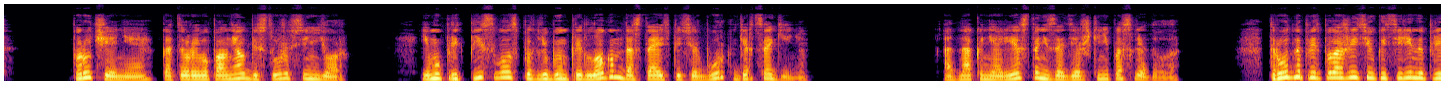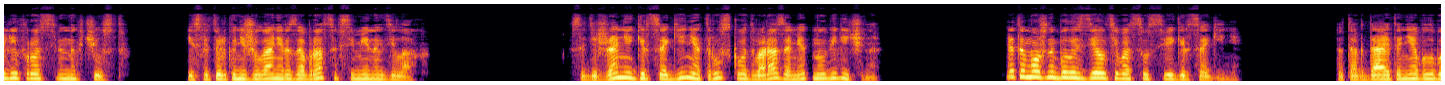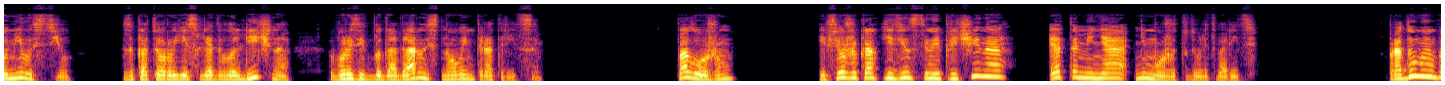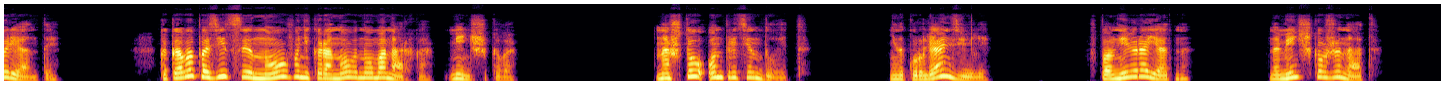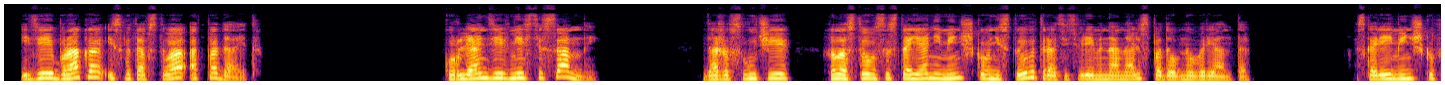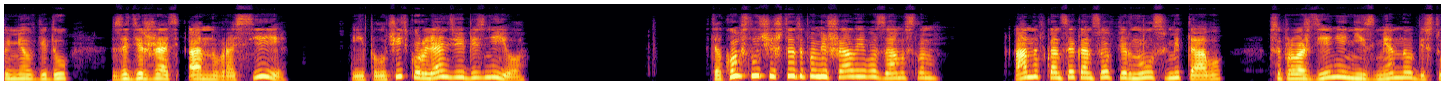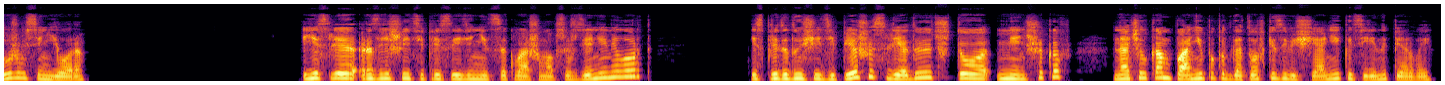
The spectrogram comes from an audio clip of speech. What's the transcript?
поручение, которое выполнял Бестужев сеньор. Ему предписывалось под любым предлогом доставить в Петербург герцогиню. Однако ни ареста, ни задержки не последовало. Трудно предположить у Екатерины прилив родственных чувств, если только не желание разобраться в семейных делах. Содержание герцогини от русского двора заметно увеличено. Это можно было сделать и в отсутствие герцогини. Но тогда это не было бы милостью, за которую ей следовало лично выразить благодарность новой императрице. Положим. И все же как единственная причина это меня не может удовлетворить. Продумаем варианты. Какова позиция нового некоронованного монарха, Меньшикова? На что он претендует? Не на Курляндию или? Вполне вероятно. Но Меньшиков женат. Идея брака и сватовства отпадает. Курляндия вместе с Анной. Даже в случае холостого состояния Меньшикова не стоило тратить время на анализ подобного варианта. Скорее Меньшиков имел в виду задержать Анну в России и получить Курляндию без нее. В таком случае что-то помешало его замыслам. Анна в конце концов вернулась в Метаву в сопровождении неизменного Бестужева сеньора. Если разрешите присоединиться к вашему обсуждению, милорд, из предыдущей депеши следует, что Меньшиков начал кампанию по подготовке завещания Екатерины I.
